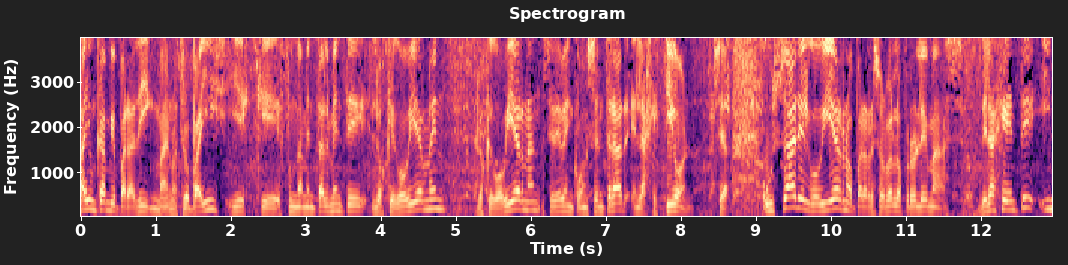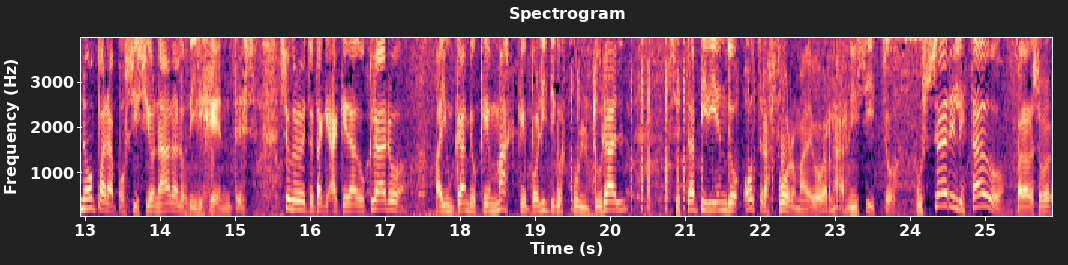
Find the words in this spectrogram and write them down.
Hay un cambio paradigma en nuestro país y es que fundamentalmente los que gobiernen, los que gobiernan, se deben concentrar en la gestión. O sea, usar el gobierno para resolver los problemas de la gente y no para posicionar a los dirigentes. Yo creo que esto ha quedado claro, hay un cambio que más que político es cultural se está pidiendo otra forma de gobernar, insisto, usar el Estado para resolver,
